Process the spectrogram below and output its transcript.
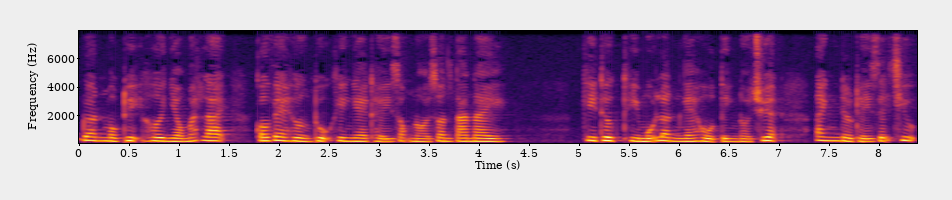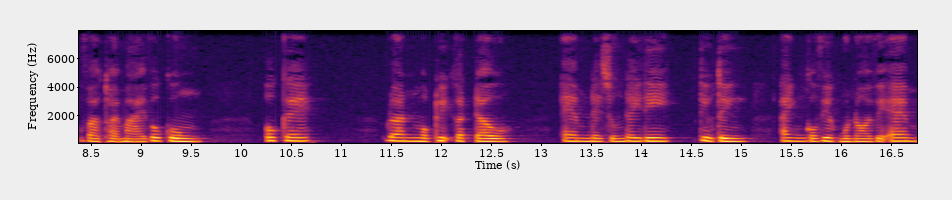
Đoàn Mộc Thụy hơi nhèo mắt lại, có vẻ hưởng thụ khi nghe thấy giọng nói giòn ta này. Kỳ thực thì mỗi lần nghe Hồ Tình nói chuyện, anh đều thấy dễ chịu và thoải mái vô cùng. Ok. Đoàn Mộc Thụy gật đầu. Em để xuống đây đi. Tiểu tình, anh có việc muốn nói với em.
